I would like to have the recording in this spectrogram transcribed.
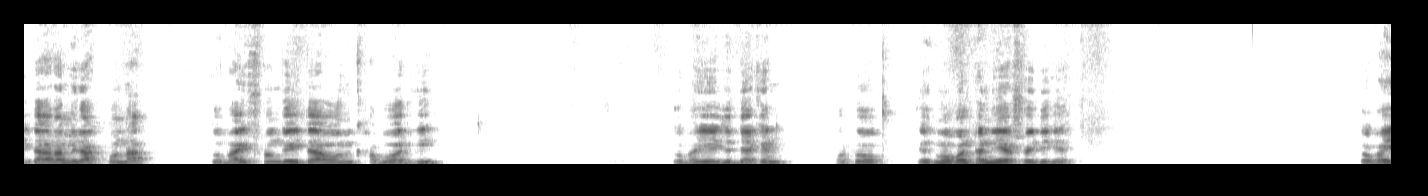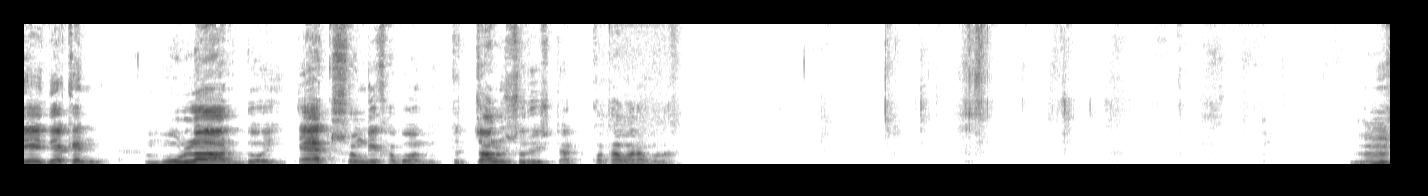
এটা আর আমি রাখব না। তো ভাই সঙ্গে এটাও আমি খাব আর কি। তো ভাই, এই যে দেখেন অল্প এই মোবাইলটা নিয়ে আসো এদিকে। তো ভাই, এই দেখেন, মূলা আর দই একসঙ্গে খাব আমি। তো চালু শুরু স্টার্ট কথা বাড়াবো না। হুম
